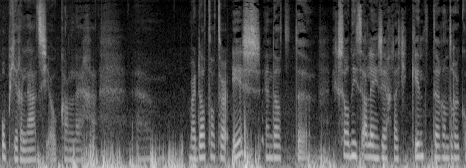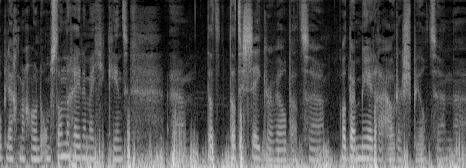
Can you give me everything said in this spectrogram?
op je relatie ook kan leggen. Um, maar dat dat er is en dat de. Ik zal niet alleen zeggen dat je kind er een druk op legt, maar gewoon de omstandigheden met je kind. Um, dat, dat is zeker wel wat, uh, wat bij meerdere ouders speelt. En, uh,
